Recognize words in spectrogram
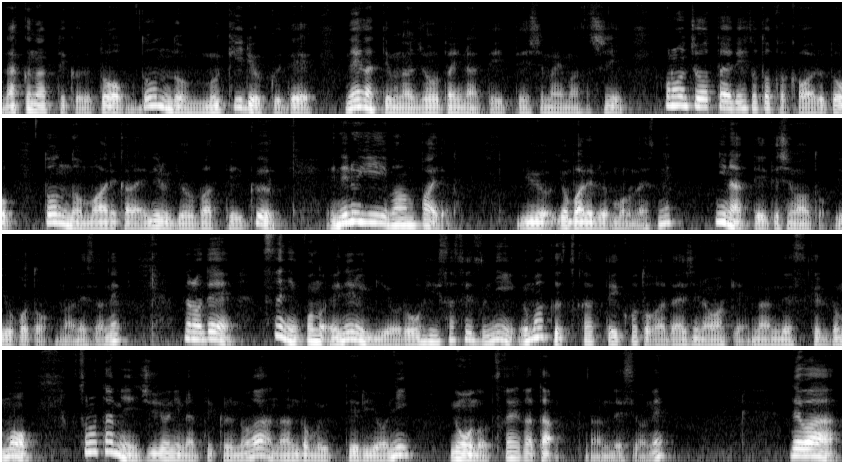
なくなってくるとどんどん無気力でネガティブな状態になっていってしまいますしこの状態で人と関わるとどんどん周りからエネルギーを奪っていくエネルギーヴァンパイアと呼ばれるものですねになっていってしまうということなんですよね。なので、常にこのエネルギーを浪費させずにうまく使っていくことが大事なわけなんですけれども、そのために重要になってくるのが何度も言っているように脳の使い方なんですよね。では、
